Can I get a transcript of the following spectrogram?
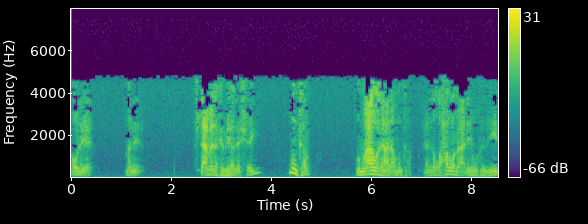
أو لمن استعملك في هذا الشيء منكر ومعاونة على منكر لأن الله حرم عليهم الخنزير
